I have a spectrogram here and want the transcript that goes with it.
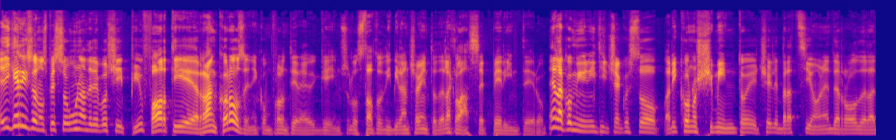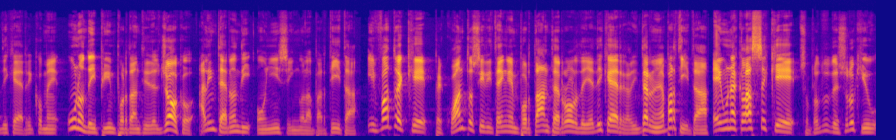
E i carry sono spesso una delle voci più forti e rancorose nei confronti del game sullo stato di bilanciamento della classe per intero. Nella community c'è questo riconoscimento e celebrazione del ruolo della D carry come uno dei più importanti del gioco all'interno di ogni singola partita. Il fatto è che, per quanto si ritenga importante il ruolo degli AD carry all'interno di una partita, è una classe che, soprattutto in solo queue,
